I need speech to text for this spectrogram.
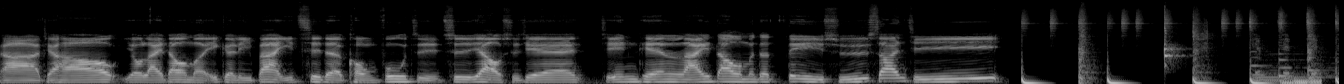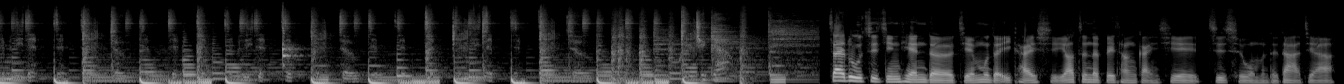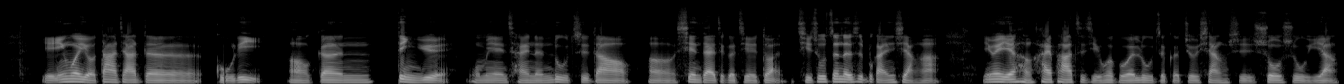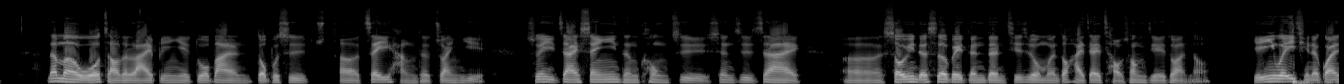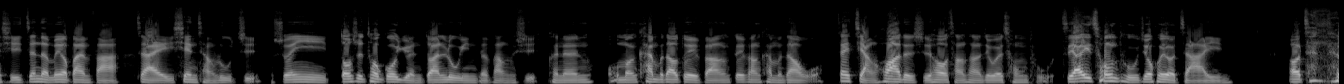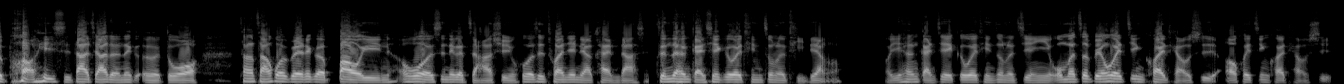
大家好，又来到我们一个礼拜一次的孔夫子吃药时间。今天来到我们的第十三集。在录制今天的节目的一开始，要真的非常感谢支持我们的大家，也因为有大家的鼓励。哦，跟订阅，我们也才能录制到呃现在这个阶段。起初真的是不敢想啊，因为也很害怕自己会不会录这个，就像是说书一样。那么我找的来宾也多半都不是呃这一行的专业，所以在声音的控制，甚至在呃收音的设备等等，其实我们都还在草创阶段哦。也因为疫情的关系，真的没有办法在现场录制，所以都是透过远端录音的方式。可能我们看不到对方，对方看不到我，在讲话的时候常常就会冲突，只要一冲突就会有杂音。哦，真的 不好意思，大家的那个耳朵常常会被那个爆音，或者是那个杂讯，或者是突然间你要开很大声，真的很感谢各位听众的体谅哦。哦，也很感谢各位听众的建议，我们这边会尽快调试，哦，会尽快调试。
